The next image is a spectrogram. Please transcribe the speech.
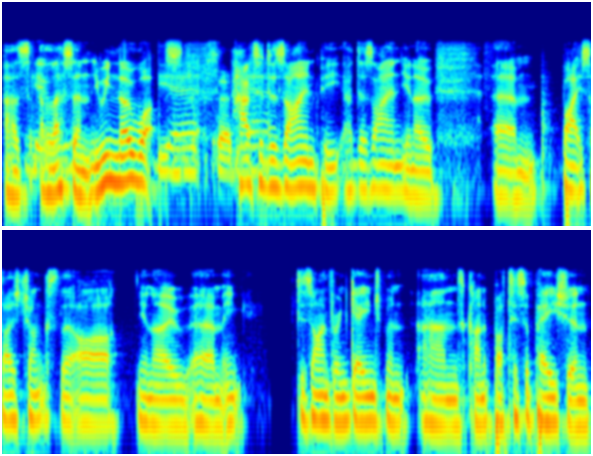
as yeah. a lesson. We know what yeah. how to design how design, you know, um, bite-sized chunks that are, you know, um, in, designed for engagement and kind of participation.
